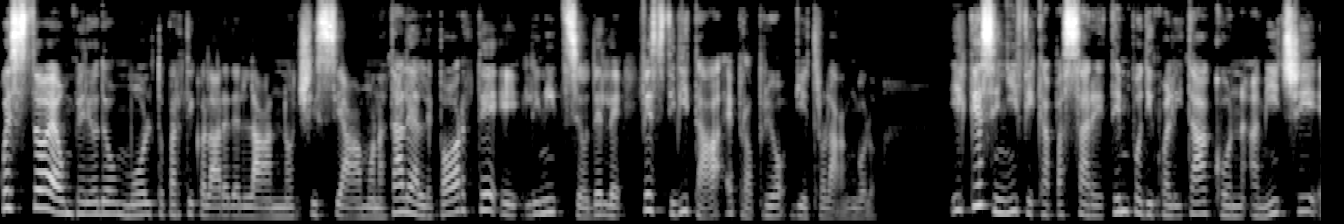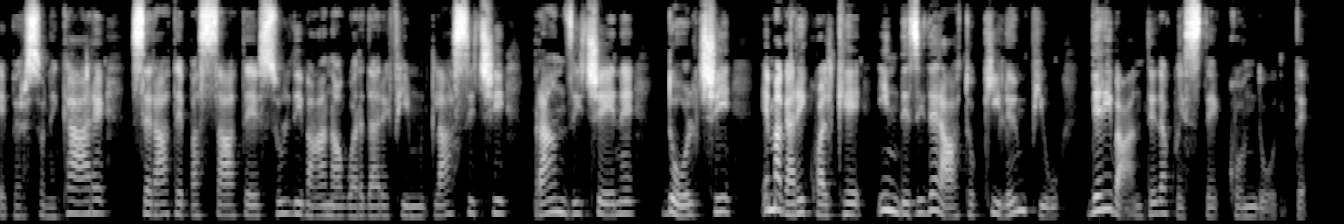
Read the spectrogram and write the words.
Questo è un periodo molto particolare dell'anno, ci siamo, Natale alle porte e l'inizio delle festività è proprio dietro l'angolo. Il che significa passare tempo di qualità con amici e persone care, serate passate sul divano a guardare film classici, pranzi, cene, dolci e magari qualche indesiderato chilo in più derivante da queste condotte.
